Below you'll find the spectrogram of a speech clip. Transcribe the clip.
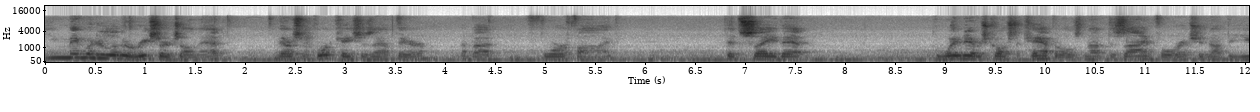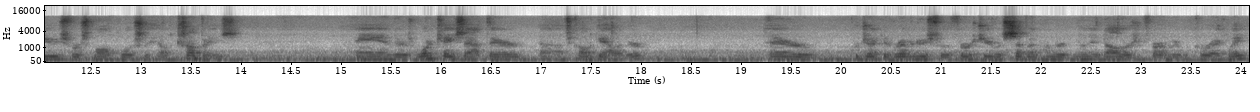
You may want to do a little bit of research on that. There are some court cases out there, about four or five, that say that the weighted average cost of capital is not designed for and should not be used for small closely held companies. And there's one case out there, uh, it's called Gallagher. Their projected revenues for the first year was seven hundred million dollars, if I remember correctly.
